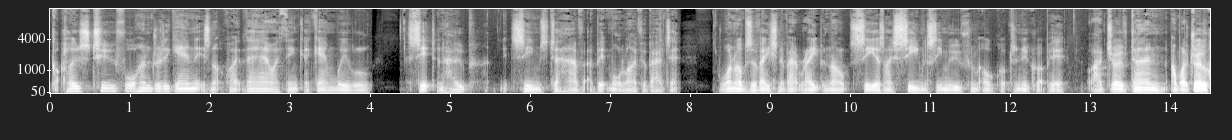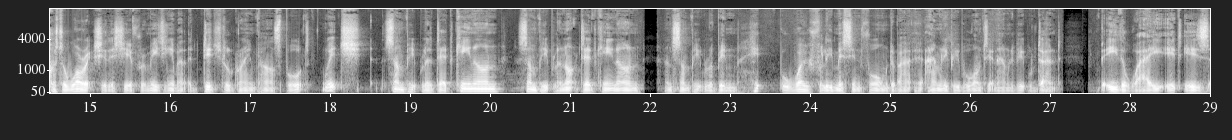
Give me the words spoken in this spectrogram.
got close to 400 again. It's not quite there. I think again we will sit and hope it seems to have a bit more life about it. One observation about rape, and I'll see as I seamlessly move from old crop to new crop here. I drove down, oh, well, I drove across to Warwickshire this year for a meeting about the digital grain passport, which some people are dead keen on, some people are not dead keen on, and some people have been hit, woefully misinformed about how many people want it and how many people don't. But either way, it is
